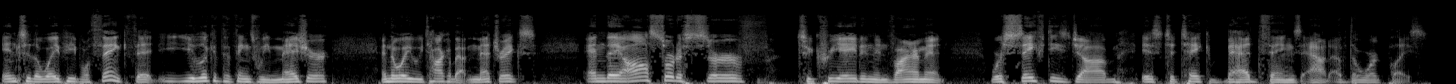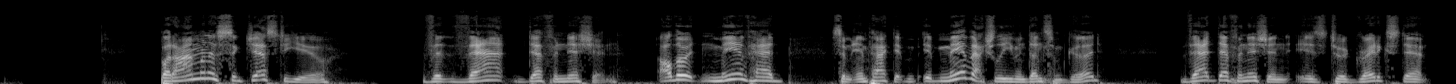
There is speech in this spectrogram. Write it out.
into the way people think that you look at the things we measure and the way we talk about metrics and they all sort of serve to create an environment where safety's job is to take bad things out of the workplace. But I'm going to suggest to you that that definition, although it may have had some impact, it, it may have actually even done some good. That definition is to a great extent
